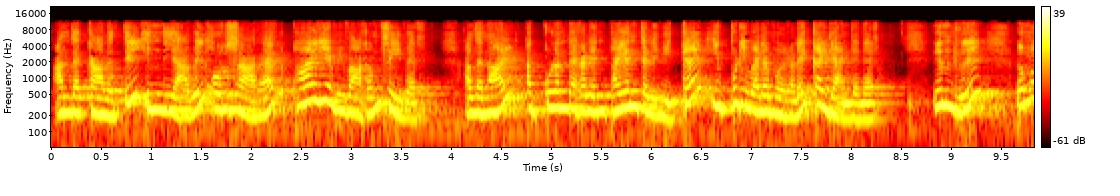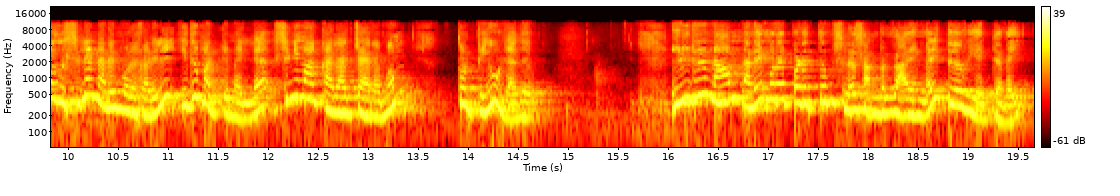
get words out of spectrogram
அந்த காலத்தில் இந்தியாவில் ஒரு சாரார் பாலிய விவாகம் செய்வர். அதனால் அக்குழந்தைகளின் பயன் தெளிவிக்க இப்படி வழிமுறைகளை கையாண்டனர். இன்று எமது சில நடைமுறைகளில் இது மட்டுமல்ல சினிமா கலாச்சாரமும் தொற்றியுள்ளது இன்று நாம் நடைமுறைப்படுத்தும் சில சம்பிரதாயங்கள் தேவையற்றவை.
